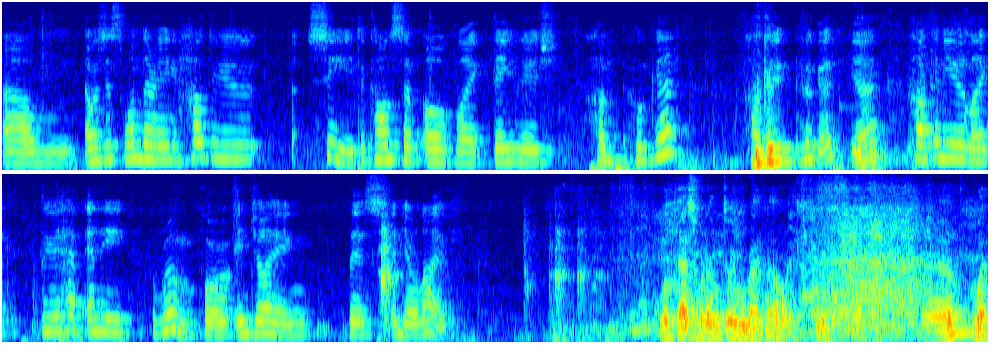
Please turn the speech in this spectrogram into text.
Um, I was just wondering, how do you see the concept of like Danish hug- hygge? How hygge, yeah. How can you like? Do you have any room for enjoying this in your life? Well, that's what I'm doing right now. um, where,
